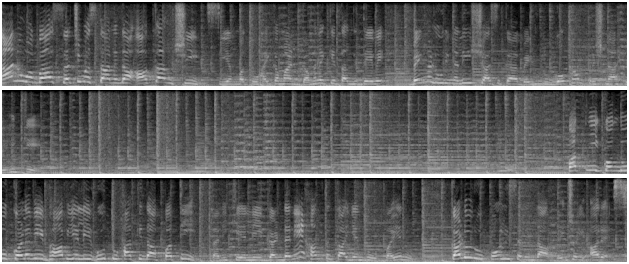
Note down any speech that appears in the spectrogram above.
ನಾನು ಒಬ್ಬ ಸಚಿವ ಸ್ಥಾನದ ಆಕಾಂಕ್ಷಿ, ಸಿಎಂ ಮತ್ತು ಹೈಕಮಾಂಡ್ ಗಮನಕ್ಕೆ ತಂದಿದ್ದೇವೆ. ಬೆಂಗಳೂರಿನಲ್ಲಿ ಶಾಸಕ ಬೆಂಗಳೂರು ಗೋಪಾಲ್ ಕೃಷ್ಣ ಹೇಳಿಕೆ. ಪತ್ನಿ ಕೊಂದು ಕೊಳವಿ ಬಾವಿಯಲ್ಲಿ ಹೂತು ಹಾಕಿದ ಪತಿ ತನಿಖೆಯಲ್ಲಿ ಗಂಡನೇ ಹಂತಕ ಎಂದು ಬಯಲು. ಕಡೂರು ಪೊಲೀಸರಿಂದ ವಿಜಯ್ ಅರೆಸ್ಟ್.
